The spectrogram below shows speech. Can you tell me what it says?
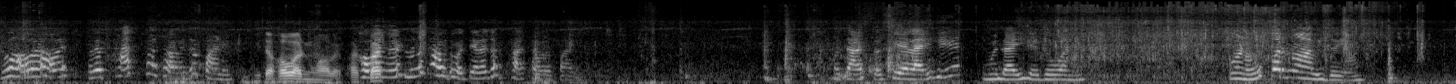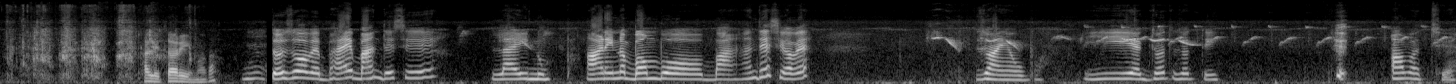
જો હવે હવે હવે ફાસ ફાસ આવે જો પાણી. એ તો સવારનું આવે ફાસ્ટ ફાસ્ટ એટલું નથી આવતું અત્યારે જો ફાસ આવે પાણી. હવે આજ સેલ આવી છે મજા આવી છે જોવાની. પણ ઉપર નો આવી જોઈએ એમ. ખાલી તરીમાં કા? તો જો હવે ભાઈ બાંધે છે લાઈનું. પાણીનો બંબો બાંધે છે હવે. જો અહીંયા ઊભો. ઈ એક જોત જોતી આવા જ છે.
